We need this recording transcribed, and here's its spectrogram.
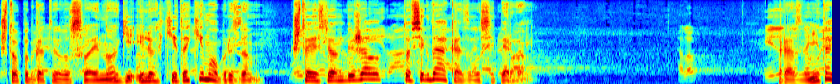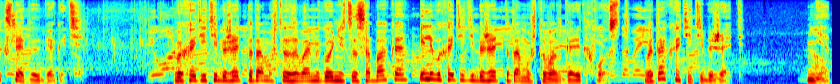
что подготовил свои ноги и легкие таким образом, что если он бежал, то всегда оказывался первым. Разве не так следует бегать? Вы хотите бежать, потому что за вами гонится собака, или вы хотите бежать, потому что у вас горит хвост? Вы так хотите бежать? Нет.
